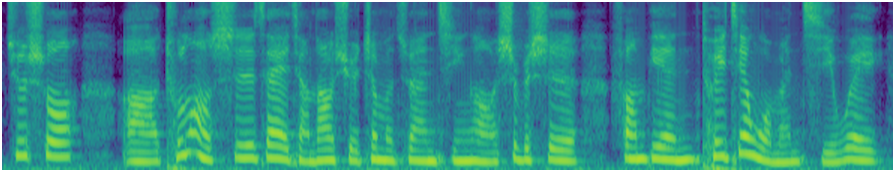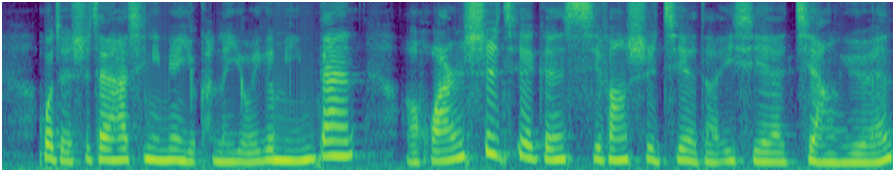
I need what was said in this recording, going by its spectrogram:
就是说啊，涂老师在讲道学这么专精哦，是不是方便推荐我们几位？或者是在他心里面有可能有一个名单啊，华人世界跟西方世界的一些讲员，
